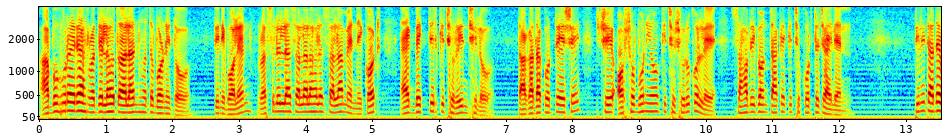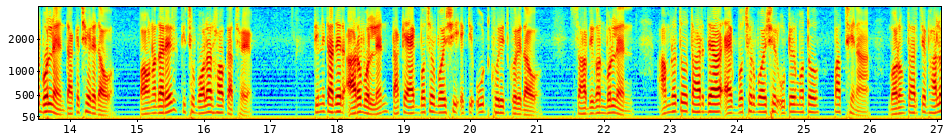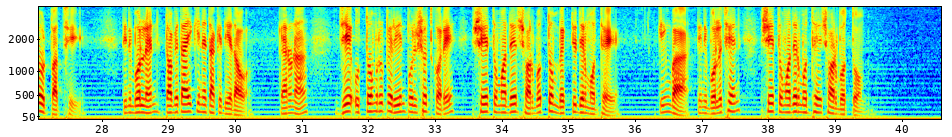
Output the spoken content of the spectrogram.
আবু হুরাইরা হ্রদিল্লাহ তাল্লাহ্ন হতে বর্ণিত। তিনি বলেন, রসুলুল্লাহ সাল্লাহ সাল্লামের নিকট এক ব্যক্তির কিছু ঋণ ছিল। তাগাদা করতে এসে সে অশোভনীয় কিছু শুরু করলে সাহাবিগণ তাকে কিছু করতে চাইলেন। তিনি তাদের বললেন, তাকে ছেড়ে দাও। পাওনাদারের কিছু বলার হক আছে। তিনি তাদের আরও বললেন, তাকে এক বছর বয়সী একটি উট খরিদ করে দাও। সাহাবিগণ বললেন, আমরা তো তার দেয়া এক বছর বয়সের উটের মতো পাচ্ছি না, বরং তার চেয়ে ভালো উট পাচ্ছি। তিনি বললেন, তবে তাই কিনে তাকে দিয়ে দাও। কেননা, যে উত্তমরূপে ঋণ পরিশোধ করে, সে তোমাদের সর্বোত্তম ব্যক্তিদের মধ্যে। কিংবা তিনি বলেছেন, সে তোমাদের মধ্যে সর্বোত্তম।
